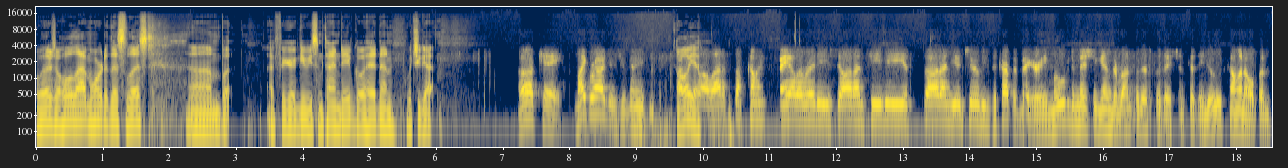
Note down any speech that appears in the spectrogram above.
Well, there's a whole lot more to this list, um, but I figure I'll give you some time, Dave. Go ahead on what you got. Okay, Mike Rogers, you're to. Oh, yeah. saw a lot of stuff coming in the mail already. You saw it on TV. You saw it on YouTube. He's a carpetbagger. He moved to Michigan to run for this position because he knew it was coming open.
